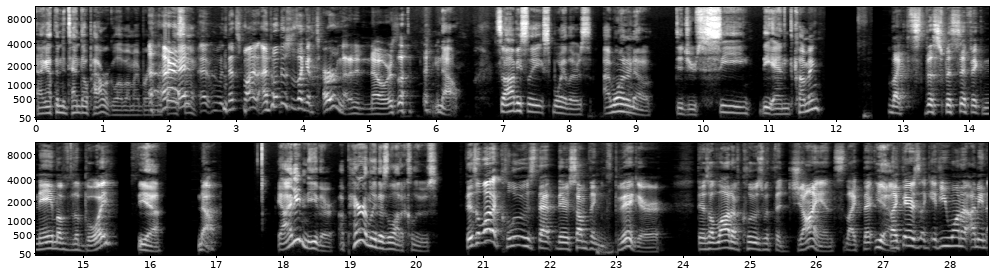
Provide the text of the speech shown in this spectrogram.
I got the Nintendo Power Glove on my brain. all What can I right. Uh, That's fine. I thought this was like a term that I didn't know or something. No. So obviously, spoilers. I want to know: Did you see the end coming? Like the specific name of the boy? Yeah. No. Yeah, I didn't either. Apparently, there's a lot of clues. There's a lot of clues that there's something bigger. There's a lot of clues with the giants. Like that Yeah. like there's like if you want to I mean,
